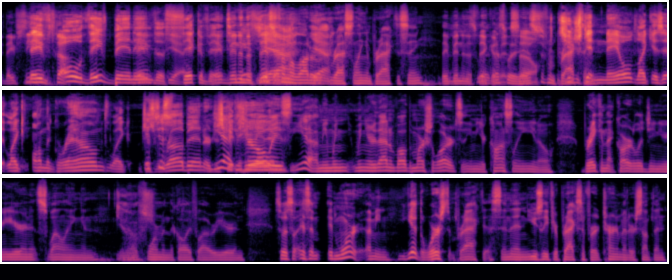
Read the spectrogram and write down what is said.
they've seen They've some stuff. oh they've been in They've- the yeah. thick of it. They've been in the It's thick just Yeah, from a lot of yeah. wrestling and practicing. They've been in the That's what, thick that's of what it. it so is. It's just from So you just practicing. get nailed? Like, is it like on the ground, like just, just- rubbing, or just yeah, getting because you're hit and- always yeah. I mean, when when you're that involved in martial arts, I mean, you're constantly you know breaking that cartilage in your ear and it's swelling and you know Gosh. forming the cauliflower ear and so it's it's a it more. I mean, you get the worst in practice, and then usually if you're practicing for a tournament or something,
